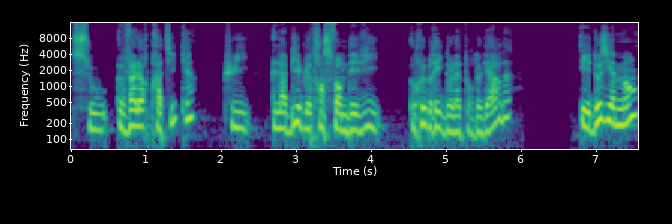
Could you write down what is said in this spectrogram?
sous Valeurs pratiques, puis La Bible transforme des vies, rubrique de la tour de garde, et deuxièmement,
